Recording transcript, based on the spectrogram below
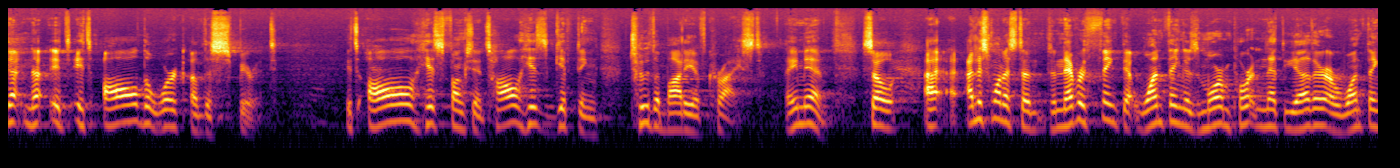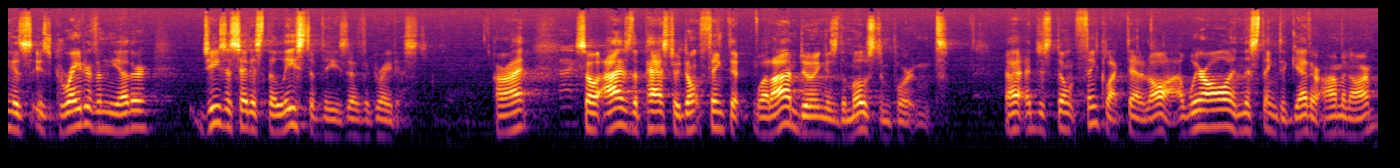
No, no, it's, it's all the work of the Spirit. It's all His function. It's all His gifting to the body of Christ. Amen. So I, I just want us to, to never think that one thing is more important than the other or one thing is, is greater than the other. Jesus said it's the least of these that are the greatest. All right? So I, as the pastor, don't think that what I'm doing is the most important. I, I just don't think like that at all. We're all in this thing together, arm in arm.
